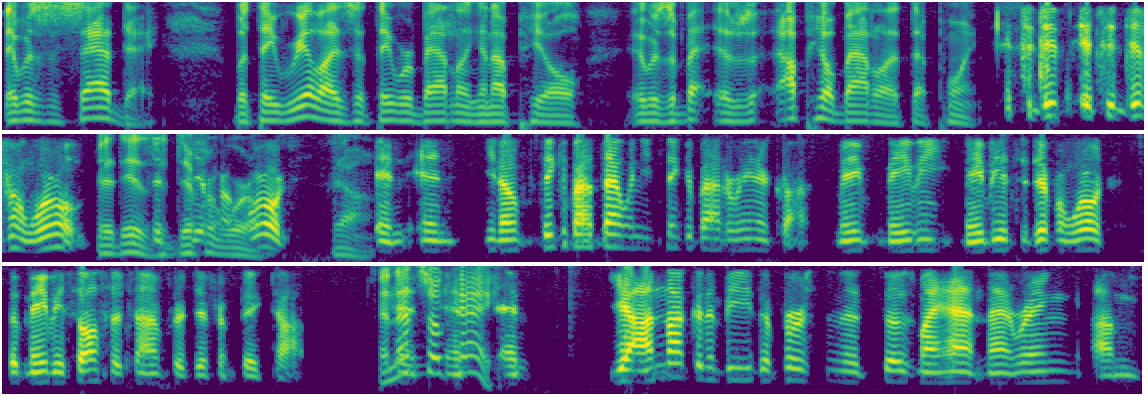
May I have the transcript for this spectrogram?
it was a sad day. But they realized that they were battling an uphill. It was a it was an uphill battle at that point. It's a diff- it's a different world. It is It's a different, world. Yeah. And and you know, think about that when you think about arena cross. Maybe maybe maybe it's a different world, but maybe it's also time for a different big top. And that's and, okay. And, and yeah, I'm not going to be the person that throws my hat in that ring. I'm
